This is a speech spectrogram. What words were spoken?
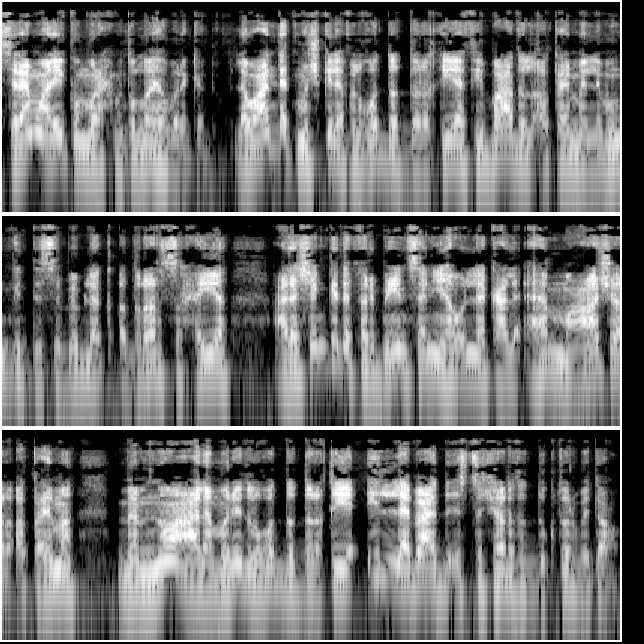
السلام عليكم ورحمة الله وبركاته. لو عندك مشكلة في الغدة الدرقية في بعض الأطعمة اللي ممكن تسبب لك أضرار صحية علشان كده في 40 ثانية هقول لك على أهم 10 أطعمة ممنوعة على مريض الغدة الدرقية إلا بعد استشارة الدكتور بتاعه.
